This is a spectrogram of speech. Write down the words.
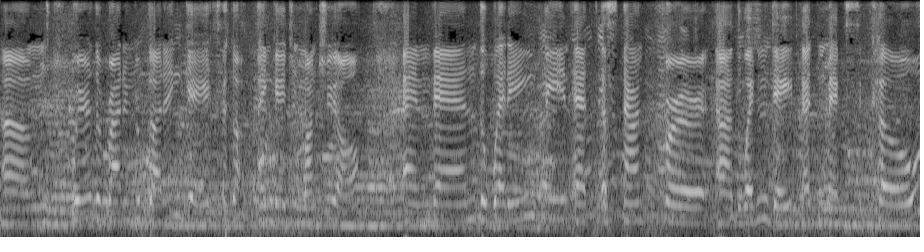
um, where the bride and groom got engaged. They got engaged in Montreal, and then the wedding being at a stamp for uh, the wedding date at Mexico,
